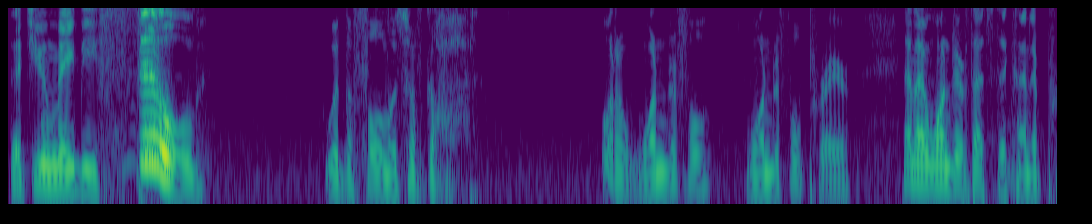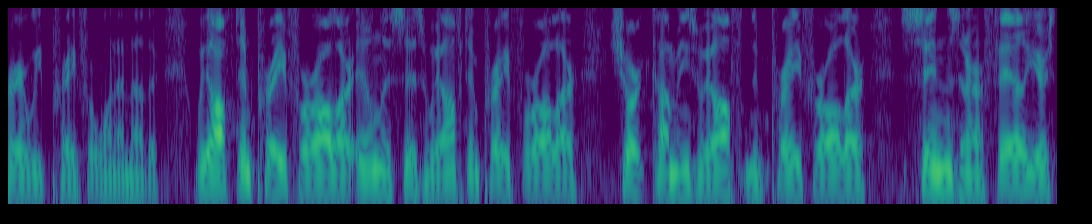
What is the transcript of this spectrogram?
that you may be filled with the fullness of God. What a wonderful, wonderful prayer. And I wonder if that's the kind of prayer we pray for one another. We often pray for all our illnesses, we often pray for all our shortcomings, we often pray for all our sins and our failures,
